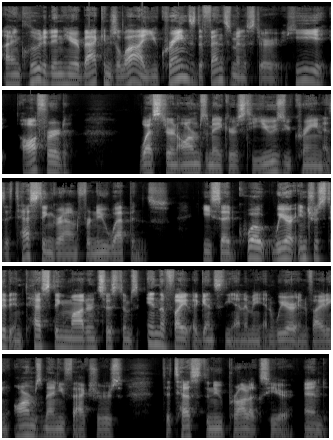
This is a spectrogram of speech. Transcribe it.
I included in here back in July, Ukraine's defense minister, he offered Western arms makers to use Ukraine as a testing ground for new weapons. he said, quote, We are interested in testing modern systems in the fight against the enemy, and we are inviting arms manufacturers to test the new products here. And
